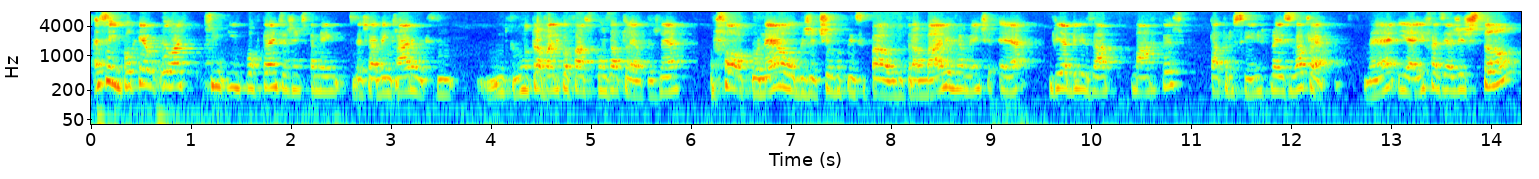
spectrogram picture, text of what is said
Assim, porque eu, acho importante a gente também deixar bem claro que, assim, no, no trabalho que eu faço com os atletas, né? O foco, né, o objetivo principal do trabalho realmente é viabilizar marcas, patrocínios para esses atletas né? E aí fazer a gestão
